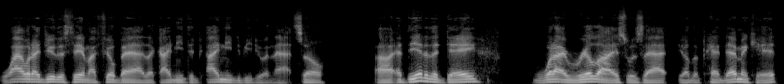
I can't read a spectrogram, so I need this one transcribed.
why would I do this to him? I feel bad. Like I need to I need to be doing that. So uh, at the end of the day, what I realized was that you know the pandemic hit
